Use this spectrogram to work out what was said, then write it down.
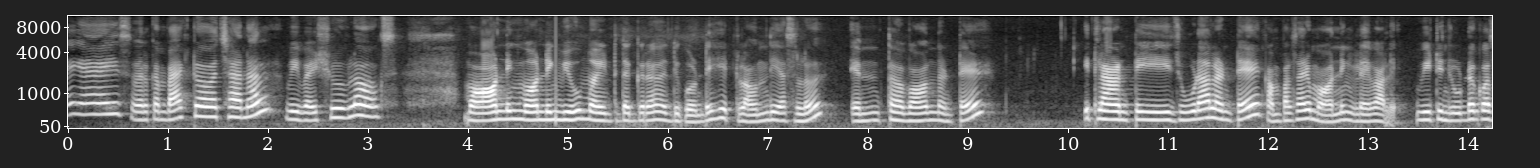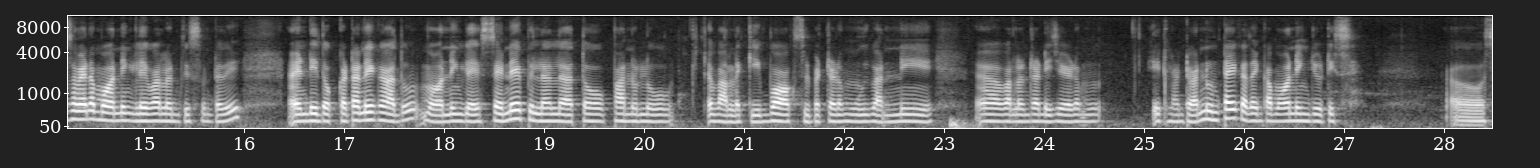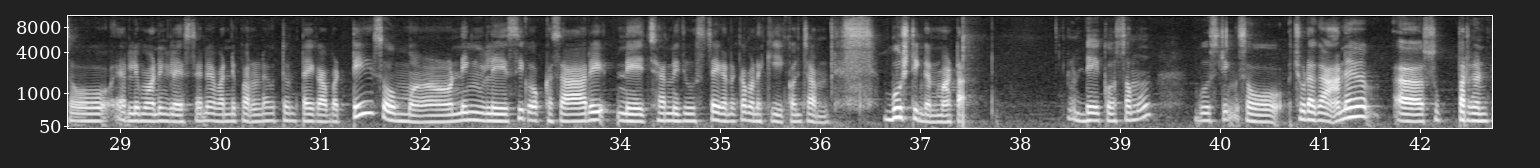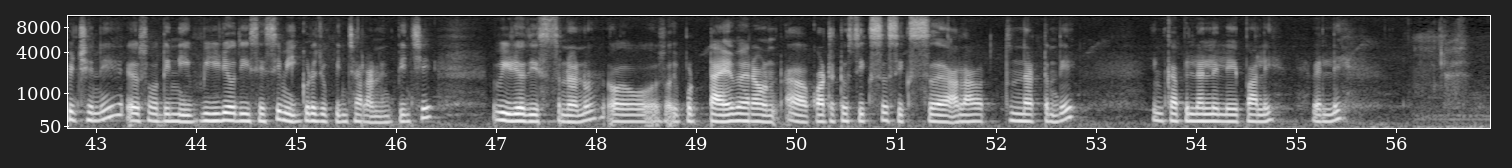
Hey guys welcome back to our channel V Vaishu vlogs morning morning view మా ఇంటి దగ్గర. ఇదిగోండి ఇట్లా ఉంది అసలు. ఎంత బాగుందంటే ఇట్లాంటి చూడాలంటే కంపల్సరీ మార్నింగ్ లేవాలి. వీటిని చూడడం కోసమైనా మార్నింగ్ లేవాలనిపిస్తుంటుంది. అండ్ ఇది ఒక్కటనే కాదు మార్నింగ్ లేస్తేనే పిల్లలతో పనులు వాళ్ళకి బాక్సులు పెట్టడము ఇవన్నీ వాళ్ళని రెడీ చేయడము ఇట్లాంటివన్నీ ఉంటాయి కదా ఇంకా morning duties. So early morning లేస్తేనే అవన్నీ పనులు అవుతుంటాయి కాబట్టి సో మార్నింగ్ లేచి ఒక్కసారి నేచర్ని చూస్తే కనుక మనకి కొంచెం బూస్టింగ్ అనమాట డే కోసము బూస్టింగ్. సో చూడగానే సూపర్గా అనిపించింది. సో దీన్ని వీడియో తీసేసి మీకు కూడా చూపించాలని అనిపించి వీడియో తీస్తున్నాను. సో ఇప్పుడు time around quarter to six six అలా అవుతున్నట్టుంది. ఇంకా పిల్లల్ని లేపాలి వెళ్ళి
